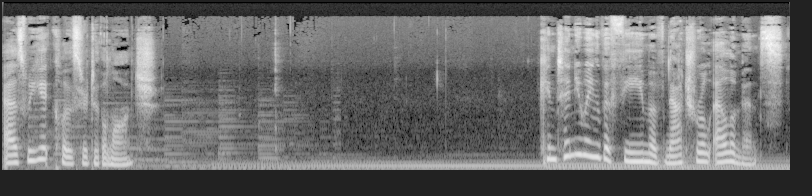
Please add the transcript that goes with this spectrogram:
as we get closer to the launch. Continuing the theme of natural elements,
